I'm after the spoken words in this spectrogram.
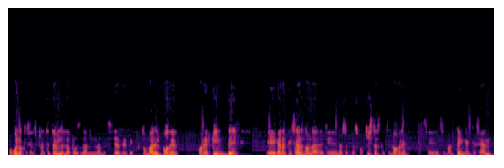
o bueno, que se les plantee también la, pues, la, necesidad de, tomar el poder con el fin de eh, garantizar ¿no? que las, conquistas que se logren se, se mantengan, que sean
